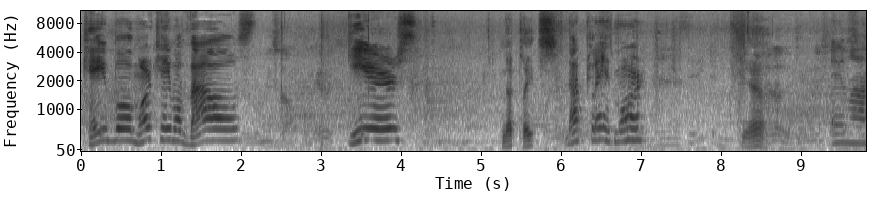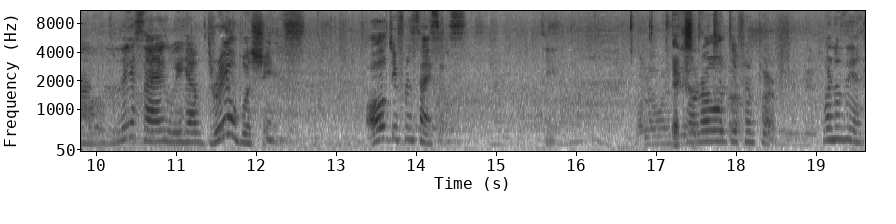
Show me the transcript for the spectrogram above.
Cable, more cable, valves, gears, Nut plates. nut plates, more. Yeah. And on this side we have drill bushings. All different sizes. For Excellent. all different purposes. Buenos días.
